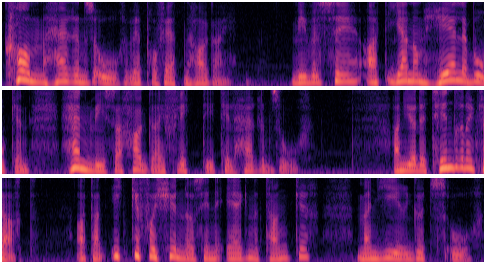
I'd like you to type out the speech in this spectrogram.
Kom Herrens ord ved profeten Hagai. Vi vil se at gjennom hele boken henviser Hagai flittig til Herrens ord. Han gjør det tindrende klart at han ikke forkynner sine egne tanker, men gir Guds ord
